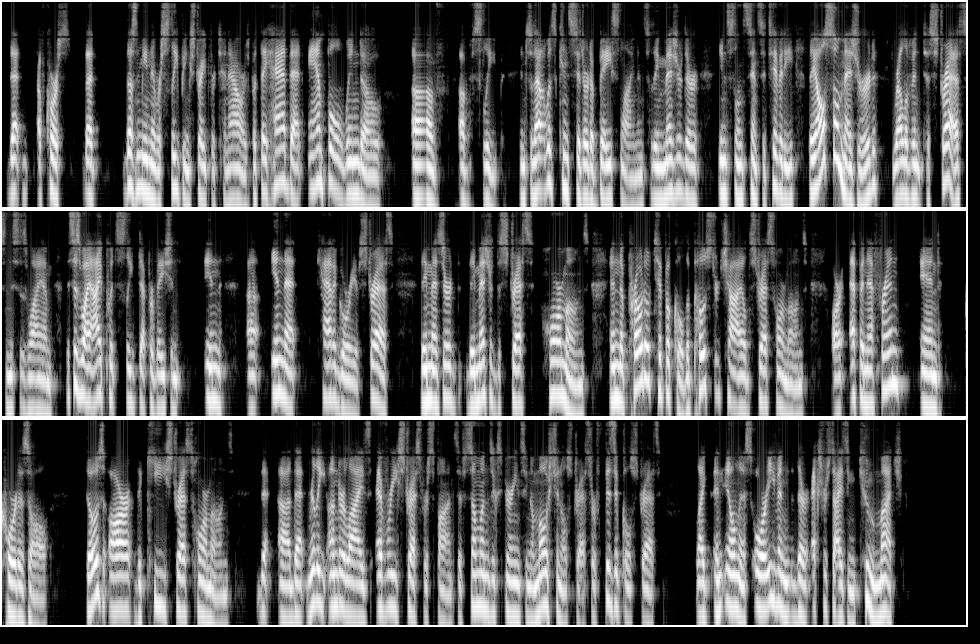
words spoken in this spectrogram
that of course that doesn't mean they were sleeping straight for 10 hours, but they had that ample window of of sleep. And so that was considered a baseline. And so they measured their insulin sensitivity. They also measured relevant to stress, and this is why I'm this is why I put sleep deprivation in uh, in that category of stress. They measured they measured the stress hormones, and the prototypical, the poster child stress hormones are epinephrine and cortisol. Those are the key stress hormones that uh, that really underlies every stress response. If someone's experiencing emotional stress or physical stress, like an illness, or even they're exercising too much,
